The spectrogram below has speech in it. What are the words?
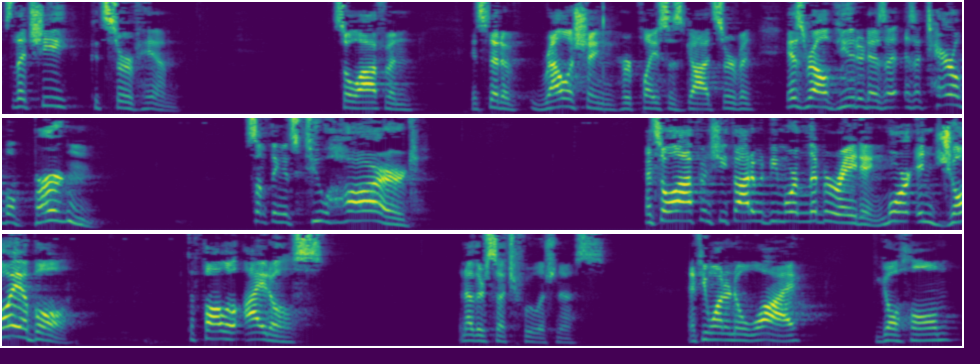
so that she could serve Him. So often, instead of relishing her place as God's servant, Israel viewed it as a, as a terrible burden. Something that's too hard. And so often she thought it would be more liberating, more enjoyable to follow idols and other such foolishness. And if you want to know why, you go home,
